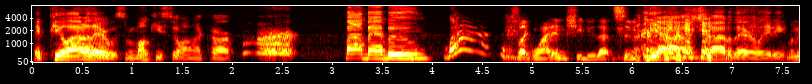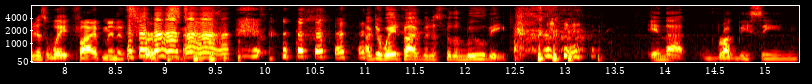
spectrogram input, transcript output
They peel out of there with some monkeys still on their car. Bye, baboon. Wah! It's like, why didn't she do that sooner? Yeah, get out of there, lady. Let me just wait five minutes first. I have to wait five minutes for the movie. In that rugby scene,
